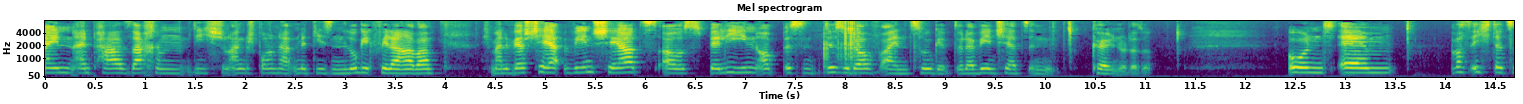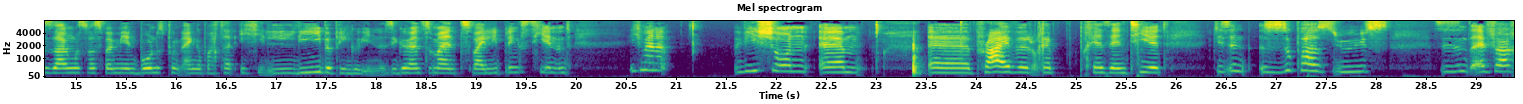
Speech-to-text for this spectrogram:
ein, ein paar Sachen, die ich schon angesprochen hatte mit diesen Logikfehlern, aber ich meine, wer scher wen Scherz aus Berlin, ob es in Düsseldorf einen Zoo gibt oder wen Scherz in Köln oder so. Und ähm, was ich dazu sagen muss, was bei mir einen Bonuspunkt eingebracht hat, ich liebe Pinguine. Sie gehören zu meinen zwei Lieblingstieren und ich meine, wie schon ähm, äh, Private repräsentiert, die sind super süß. Sie sind einfach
